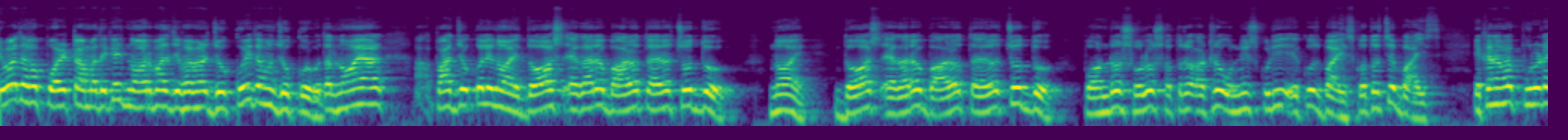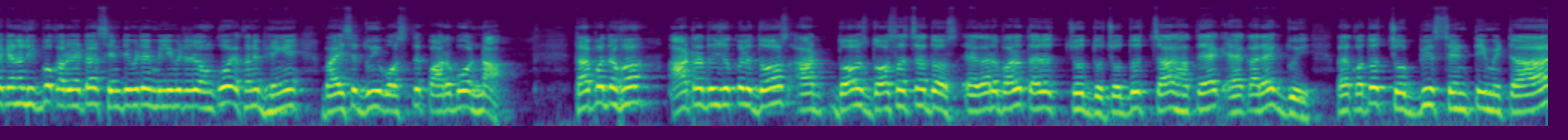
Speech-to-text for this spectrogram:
এবার দেখো পরেরটা আমাদেরকে নর্মাল যেভাবে আমরা যোগ করি তেমন যোগ করব। তাহলে নয় আর পাঁচ যোগ করলে নয়, দশ, এগারো, বারো, তেরো, চোদ্দ, নয়, দশ, এগারো, বারো, তেরো, চোদ্দ, পনেরো, ষোলো, সতেরো, আঠেরো, উনিশ, কুড়ি, একুশ, বাইশ, কত হচ্ছে বাইশ। এখানে আমরা পুরোটা কেন লিখব? কারণ এটা সেন্টিমিটার মিলিমিটারের অঙ্ক, এখানে ভেঙে বাইশে দুই বসাতে পারব না। তারপর দেখো আট আর দুই যোগ করলে দশ, আট, দশ দশ আর চার, দশ, এগারো, বারো, তেরো, চোদ্দ চোদ্দ, চার, হাতে এক এক আর এক, দুই। কত? চব্বিশ সেন্টিমিটার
